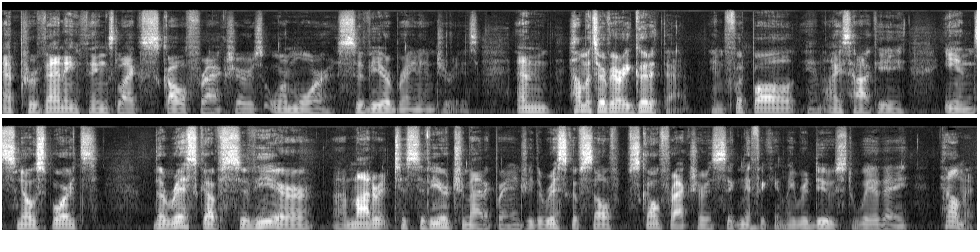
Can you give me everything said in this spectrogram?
at preventing things like skull fractures or more severe brain injuries. And helmets are very good at that in football, in ice hockey, in snow sports the risk of severe, uh, moderate to severe traumatic brain injury, the risk of skull fracture is significantly reduced with a helmet.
